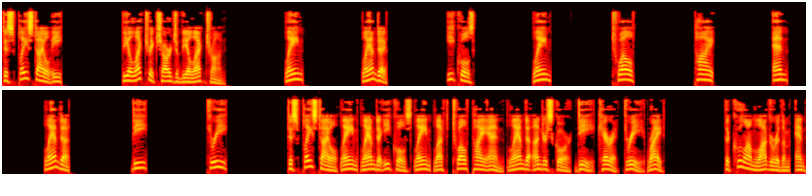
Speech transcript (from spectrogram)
display style e the electric charge of the electron. Lane lambda equals lane 12 pi n lambda d 3 display style lane lambda equals lane left 12 pi n lambda underscore d caret 3 right the coulomb logarithm and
